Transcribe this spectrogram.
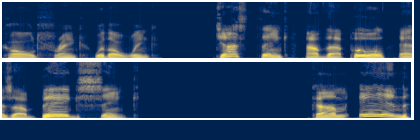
called Frank with a wink. Just think of the pool as a big sink. Come in,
